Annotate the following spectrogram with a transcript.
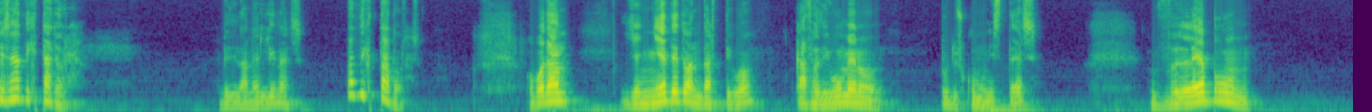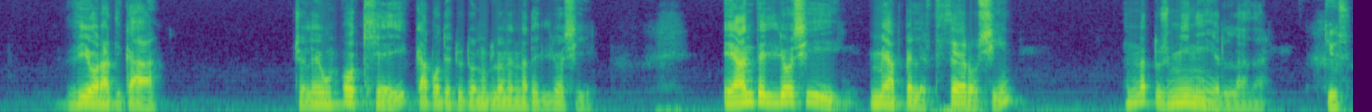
Είσαι ένα δικτάτορα. Επειδή ήταν Έλληνας, ήταν δικτάτορας. Οπότε γεννιέται το Ανταρκτικό, καθοδηγούμενο από τους κομμουνιστές, βλέπουν διορατικά και λέουν «ΟΚ, κάποτε τούτο νουλό είναι να τελειώσει». Εάν τελειώσει με απελευθέρωση, να τους μείνει η Ελλάδα. Ποιους;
